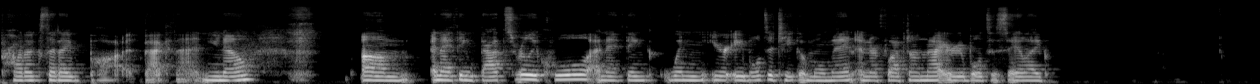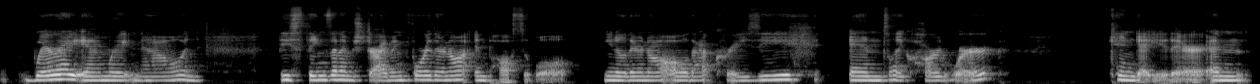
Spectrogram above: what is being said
products that I bought back then, you know? Um, and I think that's really cool. And I think when you're able to take a moment and reflect on that, you're able to say, like, where I am right now and these things that I'm striving for, they're not impossible. You know, they're not all that crazy. And like hard work can get you there. And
